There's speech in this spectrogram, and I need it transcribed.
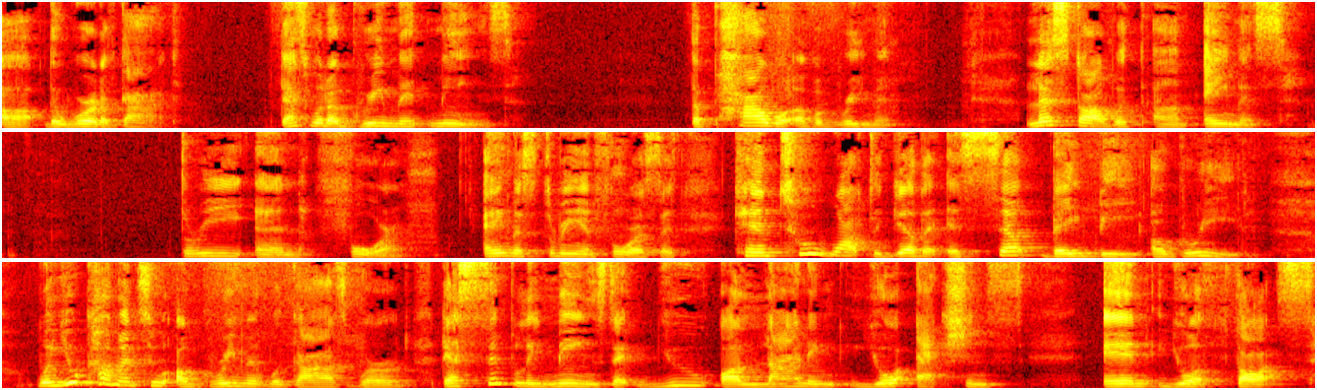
uh, the word of God. That's what agreement means. The power of agreement. Let's start with um, Amos 3 and 4. Amos 3 and 4 says, Can two walk together except they be agreed? When you come into agreement with God's word, that simply means that you are lining your actions and your thoughts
